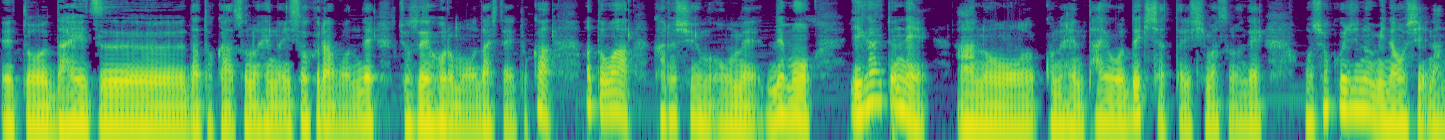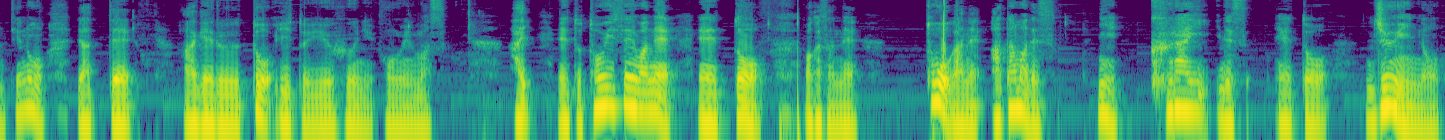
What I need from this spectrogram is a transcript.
えっと、大豆だとか、その辺のイソフラボンで女性ホルモンを出したりとか、あとはカルシウム多めでも、意外とね、あの、この辺対応できちゃったりしますので、お食事の見直しなんていうのもやってあげるといいというふうに思います。はい。えっ、と、頭位性はね、えっ、と、若さんね、頭がね、頭です。に、位です。えっ、ー、と、順位の、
